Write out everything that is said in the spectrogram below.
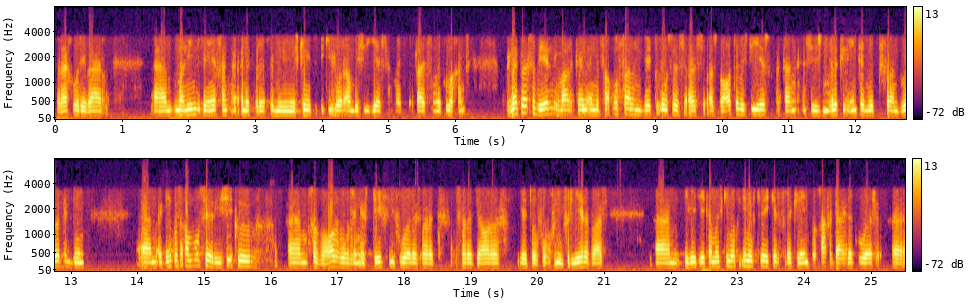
reg oor die wêreld. Ehm um, maar nie weer van in 'n produk nie, miskien 'n bietjie voor ambisieus met baie van die pogings. Net wat gebeur in die mark en in die geval van weet ons as as as waterbestuurders wat dan institusionele kliënte moet verantwoordelik doen. Ehm um, ek dink ons almal se risiko ehm um, gewaarwording is definitief hoër as wat dit as wat dit jare weet of of in die verlede was. Ehm um, jy weet jy kan miskien nog een of twee keer vir 'n kliënt begin verduidelik oor uh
